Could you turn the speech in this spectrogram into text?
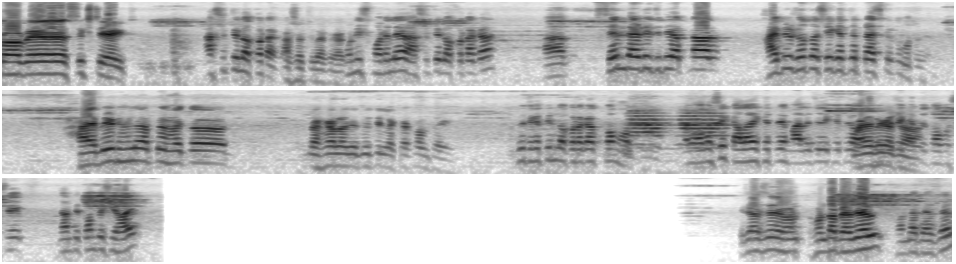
পড়বে সিক্সটি এইট আষট্টি লক্ষ টাকা। আষট্টি লাখ টাকা। উনিশ মডেলের আষট্টি লক্ষ টাকা। আর সেম গাড়িটি যদি আপনার হাইব্রিড হতো সেক্ষেত্রে প্রাইস কীরকম হতো? হাইব্রিড হলে আপনার হয়তো দেখা গেলো যে দুই তিন লাখ টাকা কম থাকে। দুই থেকে তিন লক্ষ টাকা কম হবে। অবশ্যই কালারের ক্ষেত্রে মাইলেজের ক্ষেত্রে অবশ্যই দামটি কম বেশি হয়। এটা আছে হন্ডা বেজেল হন্ডা ভেজেল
